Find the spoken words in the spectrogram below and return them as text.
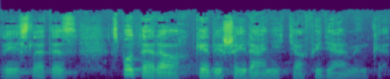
részlet, ez, ez pont erre a kérdése irányítja a figyelmünket,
